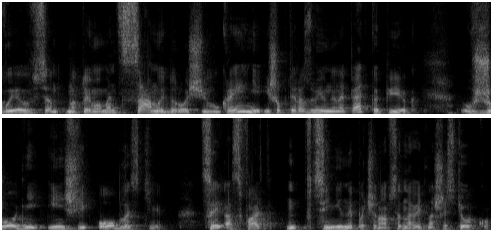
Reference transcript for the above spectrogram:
виявився на той момент самий дорожчий в Україні. І щоб ти розумів, не на 5 копійок, в жодній іншій області цей асфальт в ціні не починався навіть на шестерку.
